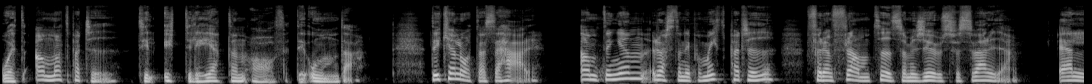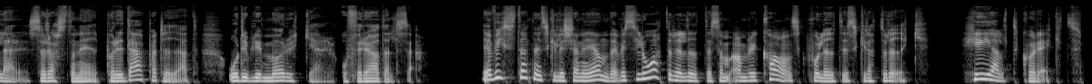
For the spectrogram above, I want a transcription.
och ett annat parti till ytterligheten av det onda. Det kan låta så här. Antingen röstar ni på mitt parti för en framtid som är ljus för Sverige. Eller så röstar ni på det där partiet och det blir mörker och förödelse. Jag visste att ni skulle känna igen det. Visst låter det lite som amerikansk politisk retorik? Helt korrekt.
